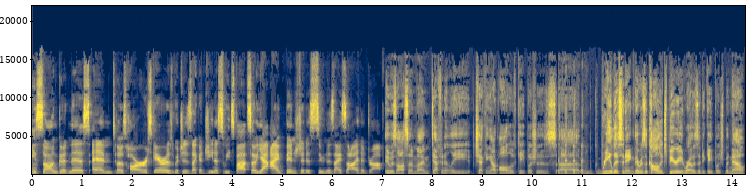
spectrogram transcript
Yeah. song goodness, and those horror scares, which is like a Gina sweet spot. So, yeah, I binged it as soon as I saw it had dropped. It was awesome. I'm definitely checking out all of Kate Bush's uh, re-listening. There was a college period where I was into Kate Bush, but now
